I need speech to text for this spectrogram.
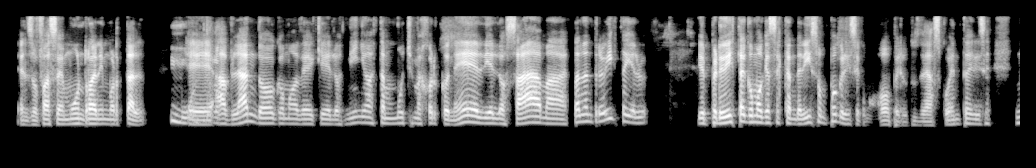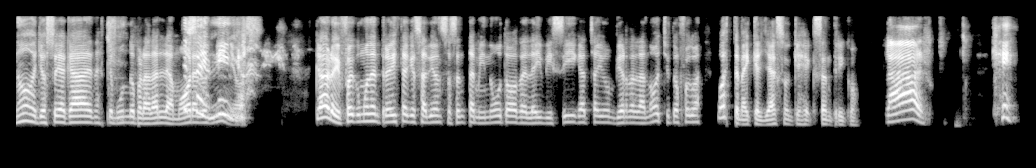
en su fase de Munra inmortal, eh, hablando como de que los niños están mucho mejor con él y él los ama, está en la entrevista y el, y el periodista como que se escandaliza un poco y dice como, oh, pero tú te das cuenta y dice, no, yo estoy acá en este mundo para darle amor a soy los niño". niños. Claro, y fue como una entrevista que salió en 60 minutos del ABC, ¿cachai? Un viernes en la noche y todo fue como, oh, este Michael Jackson que es excéntrico. Claro. Qué,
